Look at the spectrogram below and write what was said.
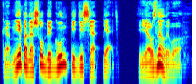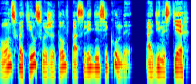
Ко мне подошел бегун 55. Я узнал его, он схватил свой жетон в последние секунды, один из тех,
